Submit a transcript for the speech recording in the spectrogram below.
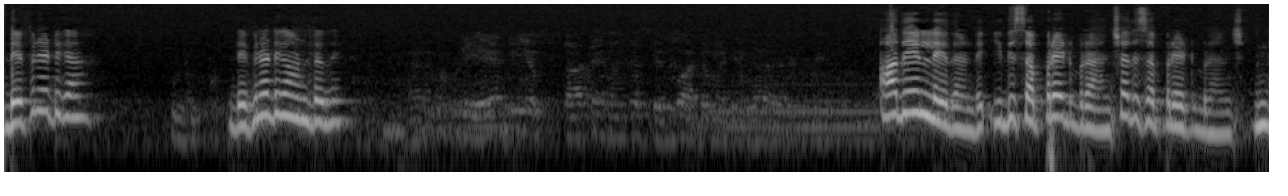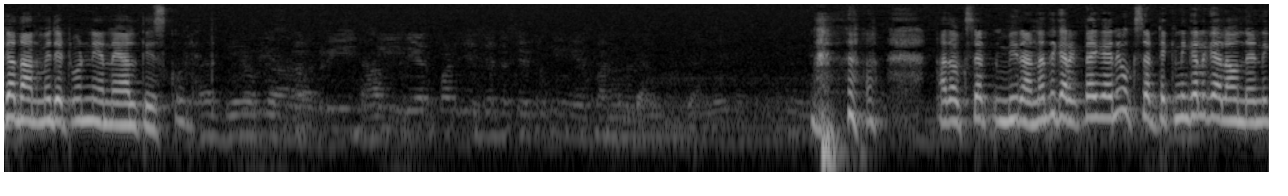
డెఫినెట్గా. డెఫినెట్గా ఉంటుంది. అదేం లేదండి. ఇది సపరేట్ బ్రాంచ్ అది సపరేట్ బ్రాంచ్. ఇంకా దాని మీద ఎటువంటి నిర్ణయాలు తీసుకోలేదు. అది ఒకసారి మీరు అన్నది కరెక్టే కానీ ఒకసారి టెక్నికల్గా ఎలా ఉందండి?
